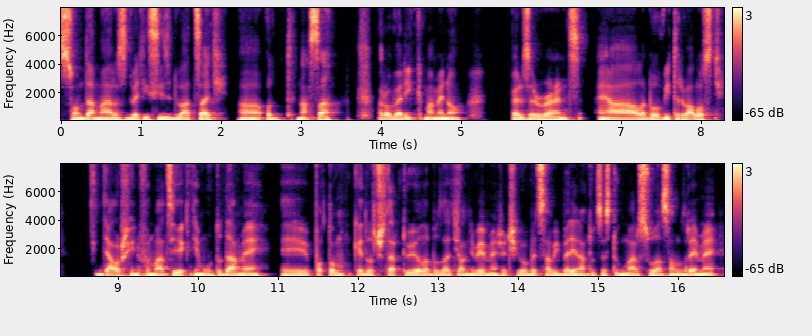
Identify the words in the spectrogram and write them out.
sonda Mars 2020 od NASA. Roverik má meno Perseverance alebo vytrvalosť Ďalšie informácie k nemu dodáme potom, keď odštartuje, lebo zatiaľ nevieme, že či vôbec sa vyberie na tú cestu k Marsu a samozrejme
